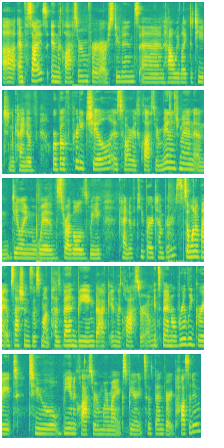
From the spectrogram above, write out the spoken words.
uh, emphasize in the classroom for our students and how we like to teach and kind of we're both pretty chill as far as classroom management and dealing with struggles. We kind of keep our tempers. So one of my obsessions this month has been being back in the classroom. It's been really great to be in a classroom where my experience has been very positive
